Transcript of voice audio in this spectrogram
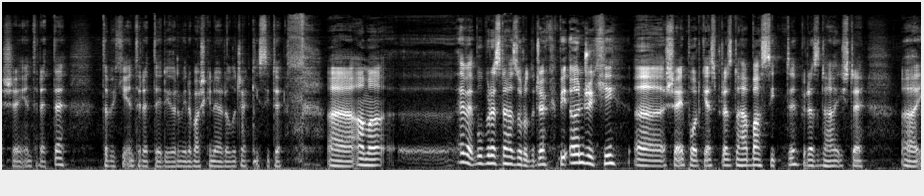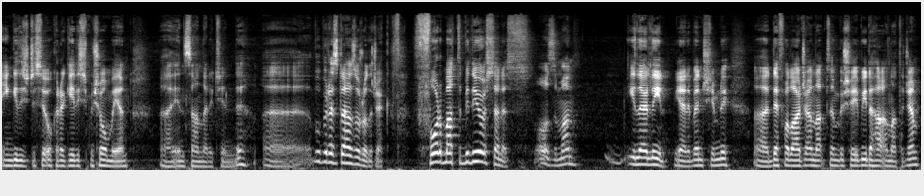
e, şey internette. Tabii ki internette diyorum yine başka nerede olacak ki site. E, ama evet bu biraz daha zor olacak. Bir önceki e, şey podcast biraz daha basitti. Biraz daha işte İngilizcesi o kadar gelişmiş olmayan e, insanlar içindi. E, bu biraz daha zor olacak. Formatı biliyorsanız o zaman ilerleyin. Yani ben şimdi e, defalarca anlattığım bir şeyi bir daha anlatacağım.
